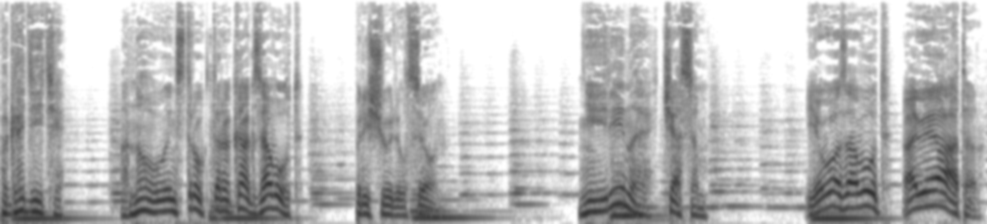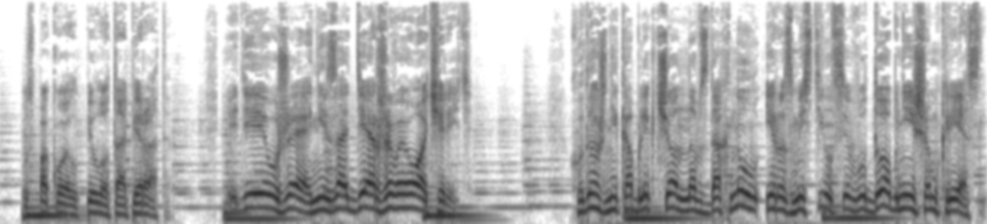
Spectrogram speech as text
«Погодите, а нового инструктора как зовут?» — прищурился он. «Не Ирина, часом?» «Его зовут Авиатор», — успокоил пилота-оператор. «Иди уже, не задерживай очередь!» Художник облегченно вздохнул и разместился в удобнейшем кресле.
